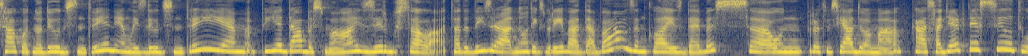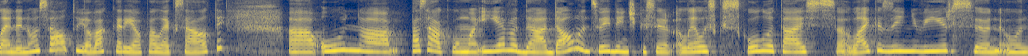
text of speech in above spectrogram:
sākot no 21. līdz 23. pie dabas mājas Zirgu salā. Tātad izrāde notiks brīvā dabā, zem klājas debesis. Un, protams, jādomā, kā saģērbties silti, lai nenosaltu, jo vakar jau paliek salti. Un pasākuma ievadā Daumans Vidiņš, kas ir lielisks skolotājs, laika ziņu vīrs un, un,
